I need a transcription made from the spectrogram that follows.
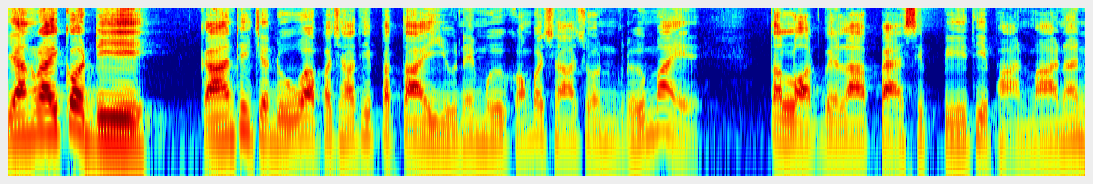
อย่างไรก็ดีการที่จะดูว่าประชาธิปไตยอยู่ในมือของประชาชนหรือไม่ตลอดเวลา 80 ปีที่ผ่านมานั้น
